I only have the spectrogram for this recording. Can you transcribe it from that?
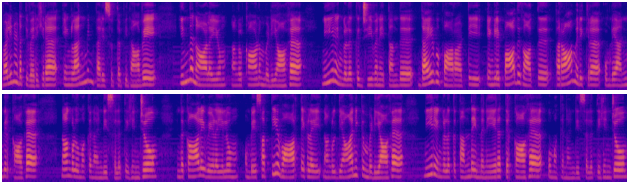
வழிநடத்தி வருகிற எங்கள் அன்பின் பரிசுத்த பிதாவே இந்த நாளையும் நாங்கள் காணும்படியாக நீர் எங்களுக்கு ஜீவனை தந்து தயவு பாராட்டி எங்களை பாதுகாத்து பராமரிக்கிற உம்முடைய அன்பிற்காக நாங்கள் உமக்கு நன்றி செலுத்துகின்றோம். இந்த காலை வேளையிலும் உம்முடைய சத்திய வார்த்தைகளை நாங்கள் தியானிக்கும்படியாக நீர் எங்களுக்கு தந்த இந்த நேரத்திற்காக உமக்கு நன்றி செலுத்துகின்றோம்.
